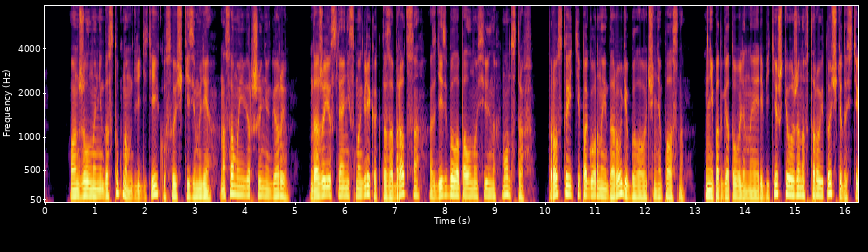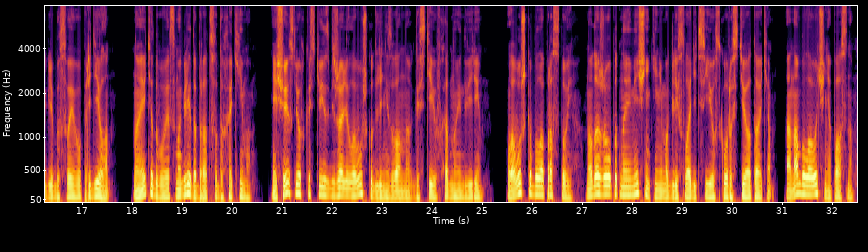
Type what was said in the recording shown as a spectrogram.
Он жил на недоступном для детей кусочке земли, на самой вершине горы. Даже если они смогли как-то забраться, здесь было полно сильных монстров. Просто идти по горной дороге было очень опасно. Неподготовленные ребятишки уже на второй точке достигли бы своего предела. Но эти двое смогли добраться до Хакима. Еще и с легкостью избежали ловушку для незваных гостей у входной двери. Ловушка была простой, но даже опытные мечники не могли сладить с ее скоростью атаки. Она была очень опасна.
